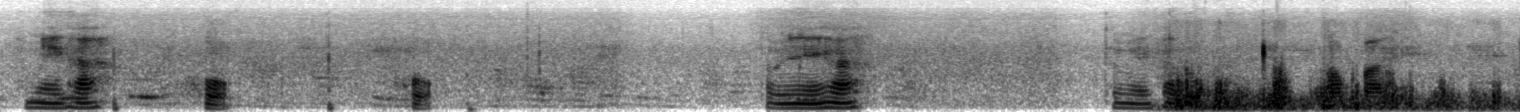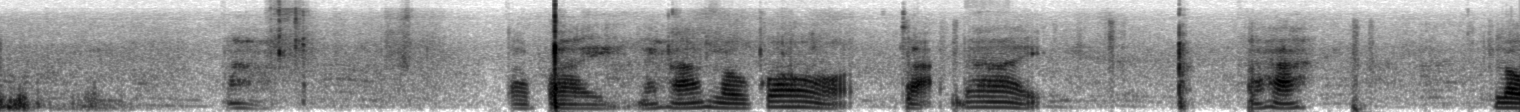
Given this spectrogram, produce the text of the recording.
ทำ ไงคะหกหกทำยังไงคะทำไงคะต่อไปต่อไปนะคะ เราก็จะได้นะคะ เรา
